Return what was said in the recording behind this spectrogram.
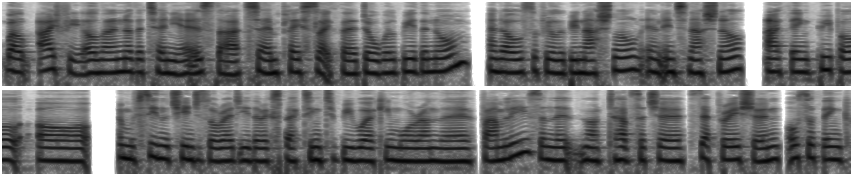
Well, I feel that another 10 years that um, places like Third Door will be the norm. And I also feel it'll be national and international. I think people are and we've seen the changes already. They're expecting to be working more around their families and not to have such a separation. Also, think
